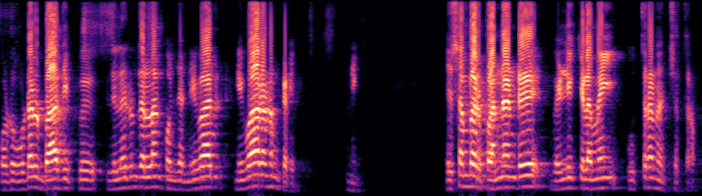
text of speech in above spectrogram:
ஒரு உடல் பாதிப்பு இதிலிருந்தெல்லாம் கொஞ்சம் நிவார நிவாரணம் கிடைக்கும். இன்னைக்கு. டிசம்பர் பன்னெண்டு வெள்ளிக்கிழமை உத்திர நட்சத்திரம்.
